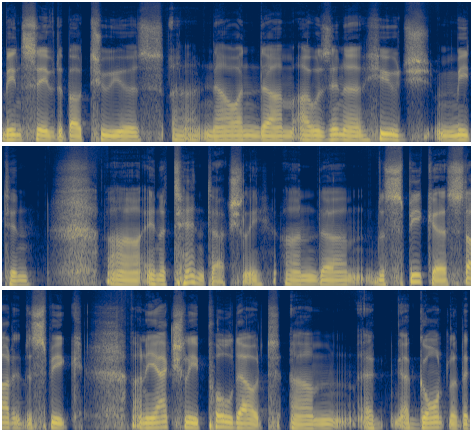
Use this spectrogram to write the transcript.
been saved about two years uh, now, and um, I was in a huge meeting. Uh, in a tent, actually, and um, the speaker started to speak, and he actually pulled out um, a, a gauntlet. A,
